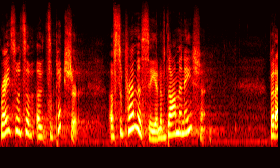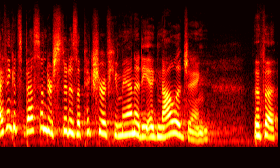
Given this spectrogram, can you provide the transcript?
Right? So it's a, it's a picture of supremacy and of domination. But I think it's best understood as a picture of humanity acknowledging that the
